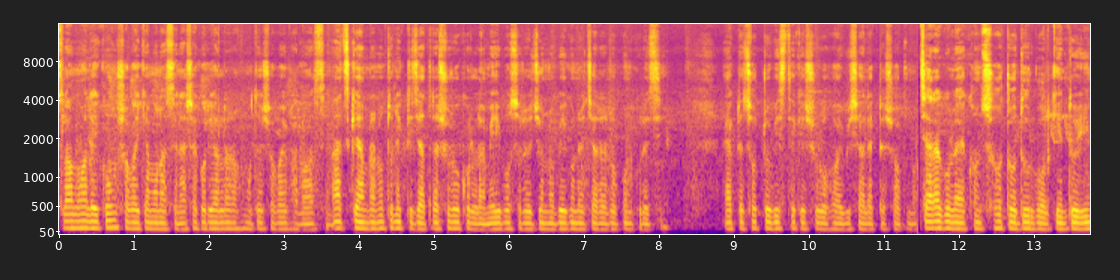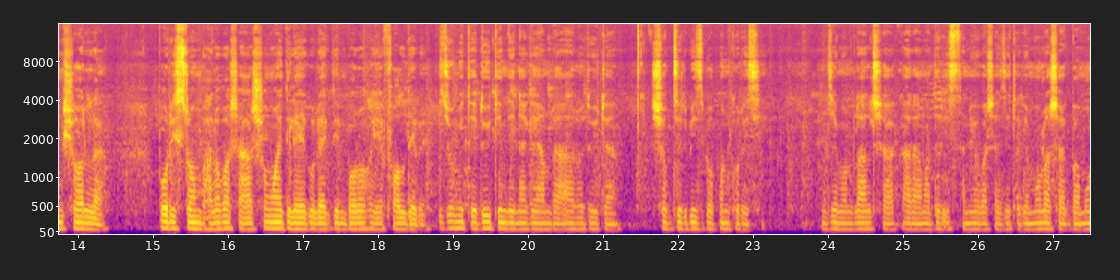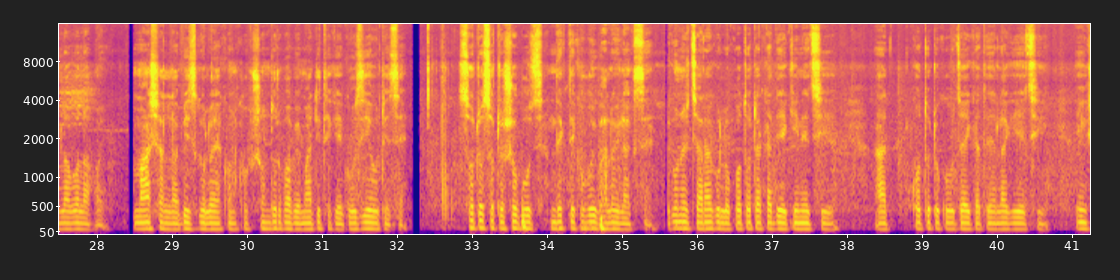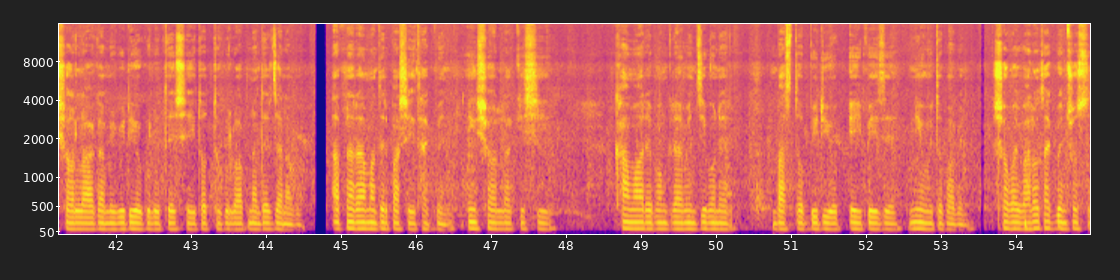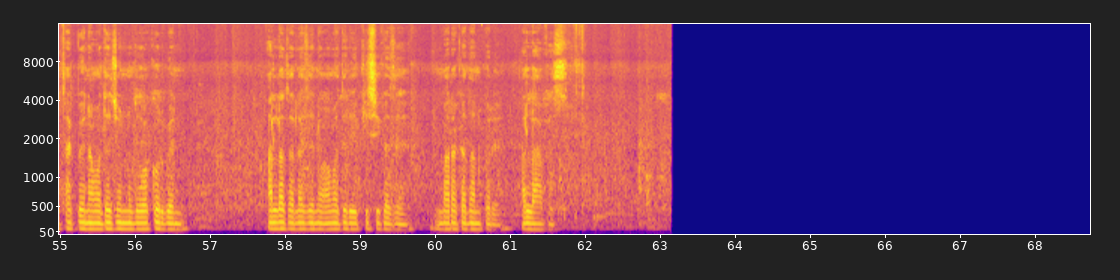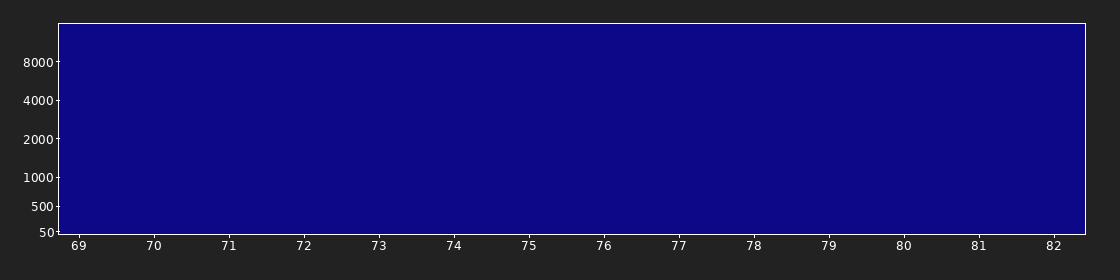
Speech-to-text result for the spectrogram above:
আসসালামু আলাইকুম, সবাই কেমন আছেন? আশা করি আল্লাহর রহমতে সবাই ভালো আছেন। আজকে আমরা নতুন একটি যাত্রা শুরু করলাম। এই বছরের জন্য বেগুনের চারা রোপণ করেছি। একটা ছোট্ট বীজ থেকে শুরু হয় বিশাল একটা স্বপ্ন। চারাগুলো এখন ছোট, দুর্বল, কিন্তু ইনশাল্লাহ পরিশ্রম, ভালোবাসা আর সময় দিলে এগুলো একদিন বড় হয়ে ফল দেবে। জমিতে দুই, তিন দিন আগে আমরা আরও দুইটা সবজির বীজ বপন করেছি। যেমন লাল শাক আর আমাদের স্থানীয় ভাষায় যেটাকে মূলা শাক বা মূলা বলা হয়। মাশাল্লাহ, বীজগুলো এখন খুব সুন্দরভাবে মাটি থেকে গজিয়ে উঠেছে। ছোট ছোট সবুজ, দেখতে খুবই ভালোই লাগছে। বেগুনের চারাগুলো কত টাকা দিয়ে কিনেছি আর কতটুকু জায়গাতে লাগিয়েছি ইনশাল্লাহ আগামী ভিডিওগুলোতে সেই তথ্যগুলো আপনাদের জানাব। আপনারা আমাদের পাশেই থাকবেন। ইনশাল্লাহ কৃষি, খামার এবং গ্রামীণ জীবনের বাস্তব ভিডিও এই পেজে নিয়মিত পাবেন। সবাই ভালো থাকবেন, সুস্থ থাকবেন, আমাদের জন্য দোয়া করবেন। আল্লাহ তালা যেন আমাদের এই কৃষিকাজে বারাকা দান করে। আল্লাহ হাফেজ।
